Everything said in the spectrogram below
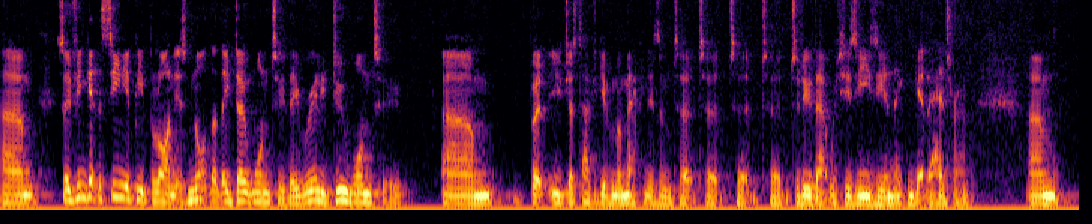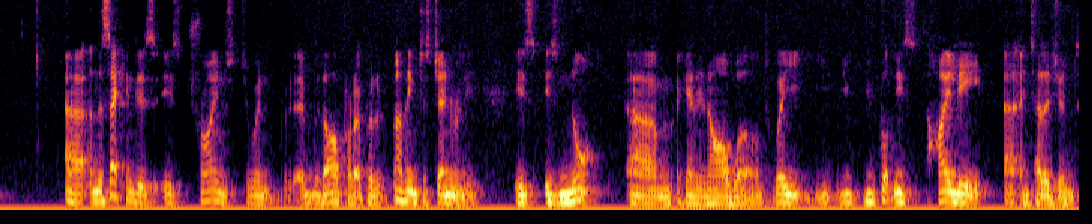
Um, so if you can get the senior people on, it's not that they don't want to; they really do want to, um, but you just have to give them a mechanism to to, to, to, to do that, which is easy, and they can get their heads around. Um, uh, and the second is is trying to win with our product, but I think just generally is is not um, again in our world where you, you, you've got these highly uh, intelligent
